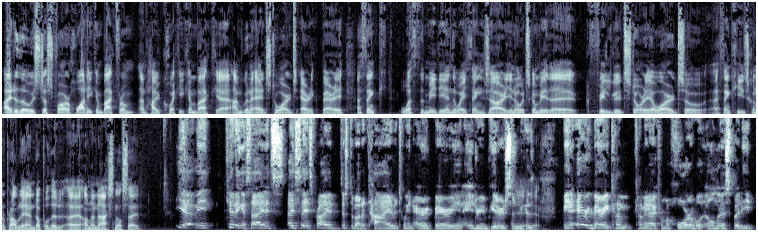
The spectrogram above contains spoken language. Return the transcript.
out of those, just for what he came back from and how quick he came back, uh, I'm going to edge towards Eric Berry. I think with the media and the way things are, you know, it's going to be the feel good story award. So I think he's going to probably end up with it uh, on a national side. Yeah, I mean, kidding aside, it's I'd say it's probably just about a tie between Eric Berry and Adrian Peterson yeah, because yeah. I mean Eric Berry come, coming back from a horrible illness, but he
